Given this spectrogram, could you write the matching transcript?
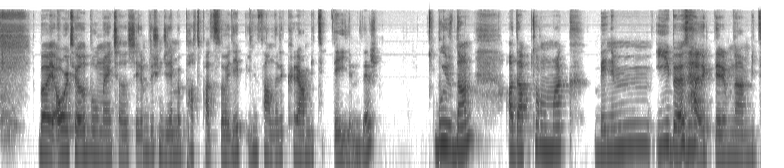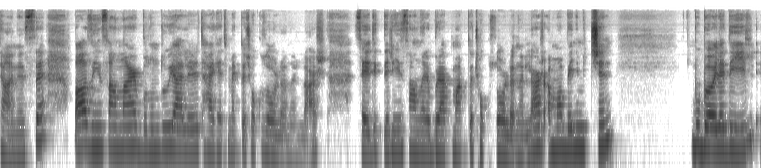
böyle orta yolu bulmaya çalışırım. Düşüncelerimi pat pat söyleyip insanları kıran bir tip değilimdir. Bu yüzden adapte olmak benim iyi bir özelliklerimden bir tanesi. Bazı insanlar bulunduğu yerleri terk etmekte çok zorlanırlar. Sevdikleri insanları bırakmakta çok zorlanırlar ama benim için bu böyle değil.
